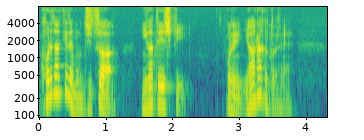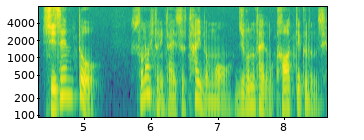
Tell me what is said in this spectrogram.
これだけでも実は苦手意識、これ和らぐとね、自然とその人に対する態度も自分の態度も変わってくるんですよ。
